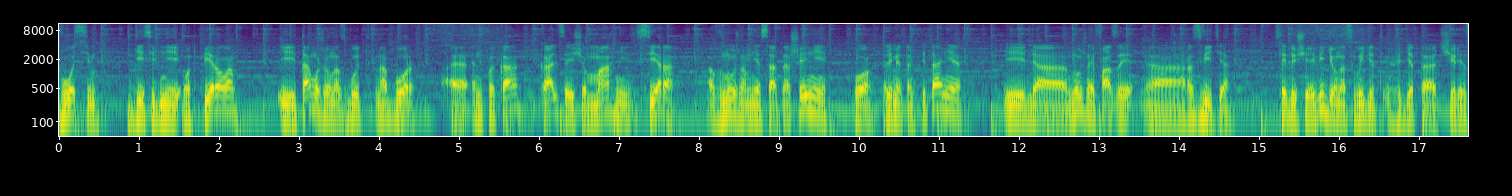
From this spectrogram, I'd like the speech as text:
8-10 дней от первого. И там уже у нас будет набор э, НПК, кальция, еще магний, сера в нужном мне соотношении по элементам питания и для нужной фазы э, развития. Следующее видео у нас выйдет где-то через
